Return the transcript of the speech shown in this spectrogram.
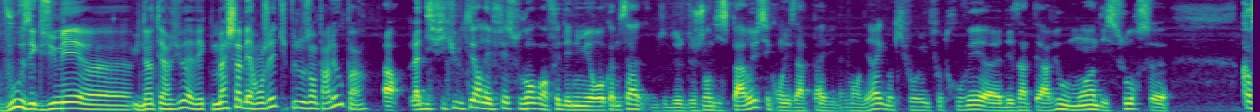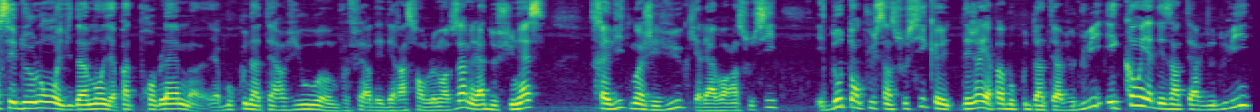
Vous exhumez une interview avec Macha Béranger, tu peux nous en parler ou pas? Alors, la difficulté, en effet, souvent quand on fait des numéros comme ça de, gens disparus, c'est qu'on les a pas évidemment en direct. Donc, il faut, il faut trouver des interviews, au moins des sources. Quand c'est de long, évidemment, il n'y a pas de problème. Il y a beaucoup d'interviews, on peut faire des, des rassemblements, tout ça. Mais là, de Funès, très vite, moi, j'ai vu qu'il allait avoir un souci. Et d'autant plus un souci que déjà, il n'y a pas beaucoup d'interviews de lui. Et quand il y a des interviews de lui,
